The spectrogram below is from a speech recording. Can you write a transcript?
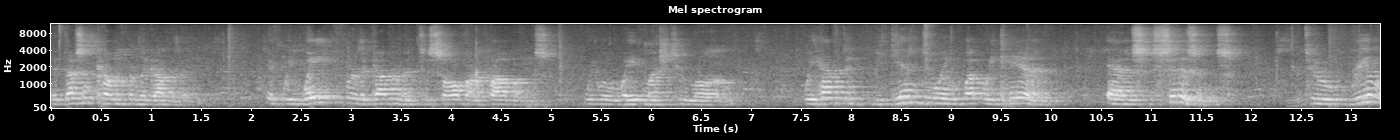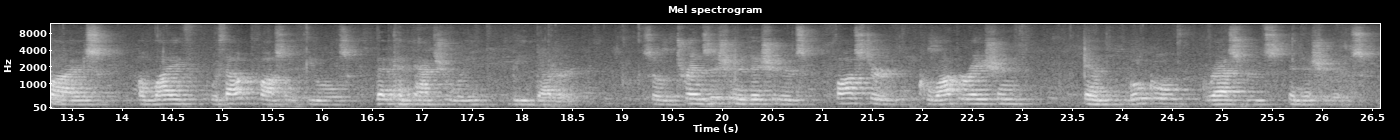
It doesn't come from the government. If we wait for the government to solve our problems, we will wait much too long. We have to begin doing what we can as citizens to realize a life without fossil fuels that can actually be better. So the transition initiatives foster cooperation and local grassroots initiatives.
